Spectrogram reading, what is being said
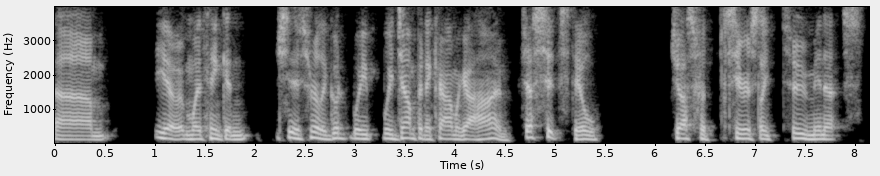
Um, yeah, and we're thinking, it's really good. We we jump in a car and we go home. Just sit still, just for seriously two minutes,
